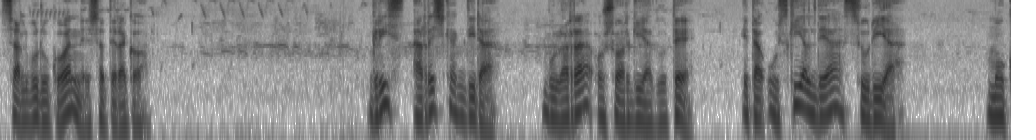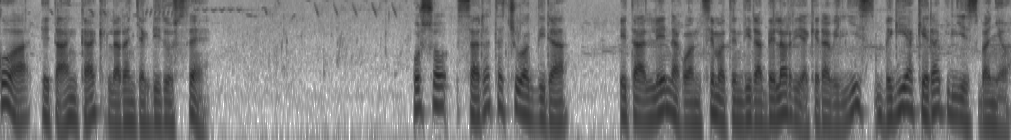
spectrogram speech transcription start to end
salburukoan esaterako. Gris arriskak dira, bularra oso argia dute, eta uzkialdea zuria. Mokoa eta hankak laranjak dituzte. Oso zaratatsuak dira, eta lehenago antzematen dira belarriak erabiliz, begiak erabiliz baino.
